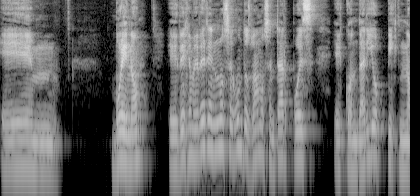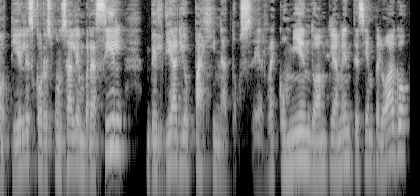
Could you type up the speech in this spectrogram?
Em, bueno, eh, déjeme ver, en unos segundos vamos a entrar pues eh, con Darío Pignotti. Él es corresponsal en Brasil del diario Página 12. Recomiendo ampliamente, siempre lo hago,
